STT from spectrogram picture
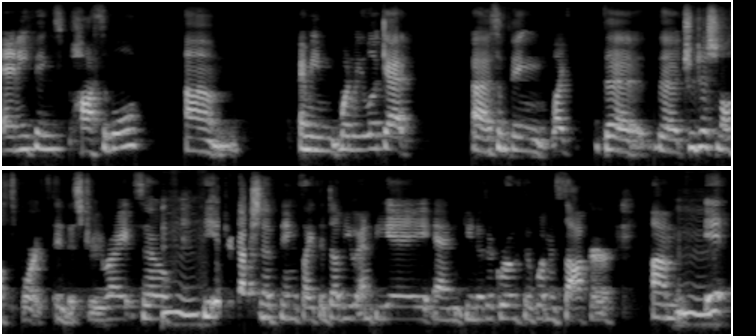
anything's possible. Um, I mean, when we look at uh, something like the the traditional sports industry, right? So mm-hmm. the introduction of things like the WNBA and you know the growth of women's soccer, um, mm-hmm. it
